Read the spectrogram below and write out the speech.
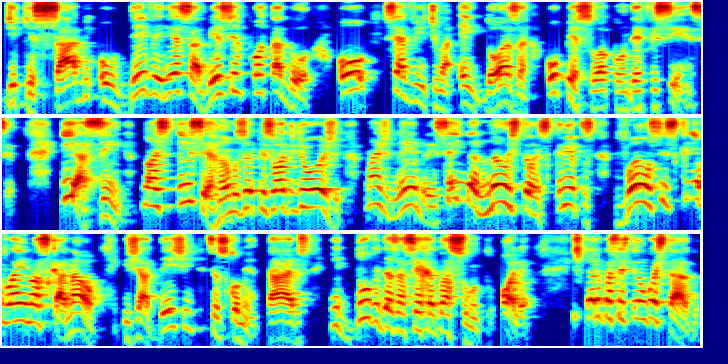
de que sabe ou deveria saber ser portador, ou se a vítima é idosa ou pessoa com deficiência. E assim, nós encerramos o episódio de hoje. Mas lembrem, se ainda não estão inscritos, vão, se inscrevam aí no nosso canal e já deixem seus comentários e dúvidas acerca do assunto. Olha, Espero que vocês tenham gostado,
